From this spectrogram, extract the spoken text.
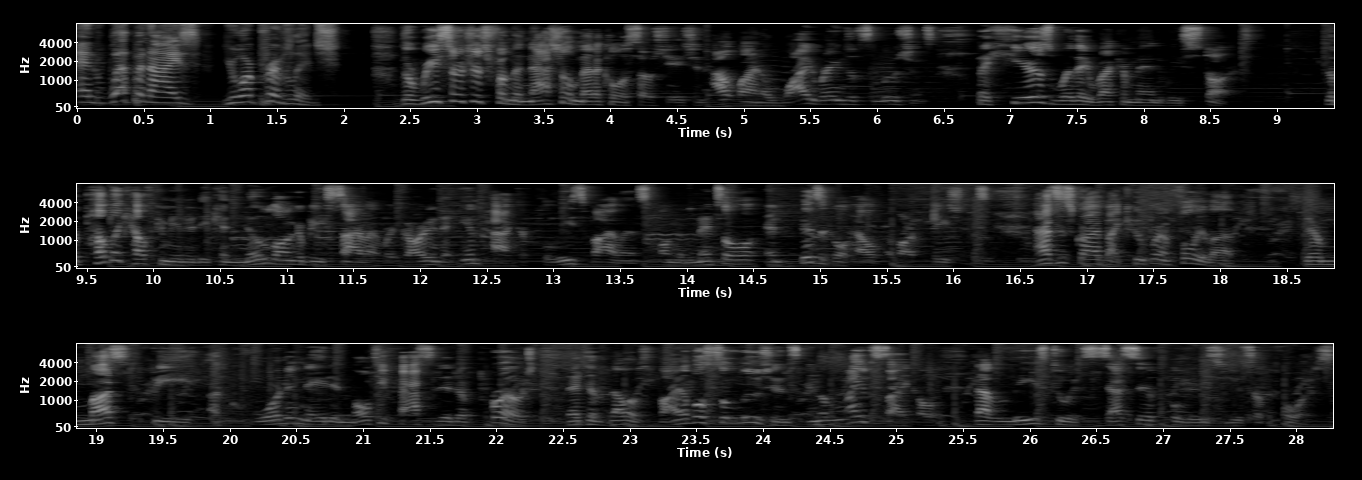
and weaponize your privilege. The researchers from the National Medical Association outline a wide range of solutions, but here's where they recommend we start. The public health community can no longer be silent regarding the impact of police violence on the mental and physical health of our patients. As described by Cooper and Fullilove, there must be a coordinated, multifaceted approach that develops viable solutions in the life cycle that leads to excessive police use of force.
